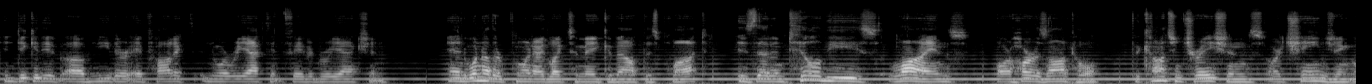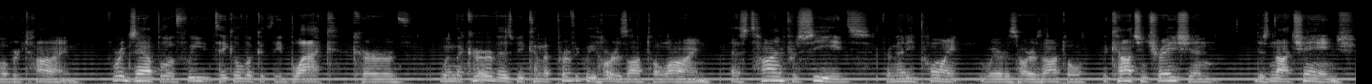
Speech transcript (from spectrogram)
indicative of neither a product nor reactant favored reaction. And one other point I'd like to make about this plot is that until these lines are horizontal, the concentrations are changing over time. For example, if we take a look at the black curve when the curve has become a perfectly horizontal line, as time proceeds from any point where it is horizontal, the concentration does not change.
